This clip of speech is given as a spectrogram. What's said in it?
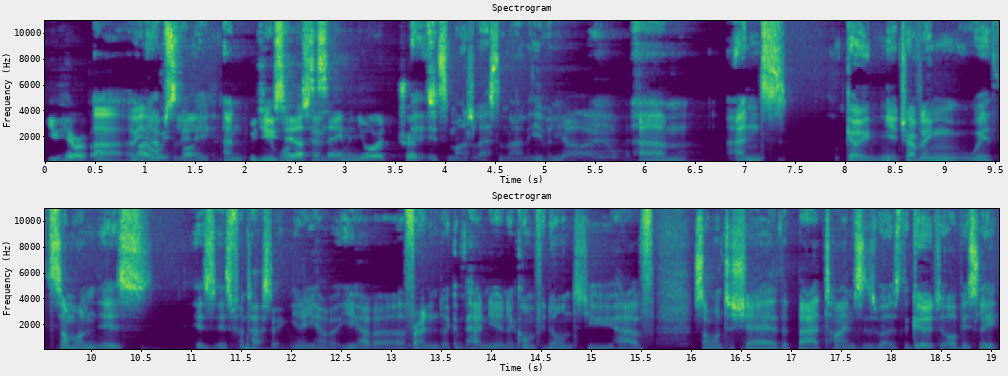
you hear about. Ah, I mean, I absolutely. Find. And would you, you know, say that's the same in your trips? It's much less than that, even. Yeah. Um, and going, you know, traveling with someone is is is fantastic. You know, you have a, you have a friend, a companion, a confidant. You have someone to share the bad times as well as the good, obviously.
